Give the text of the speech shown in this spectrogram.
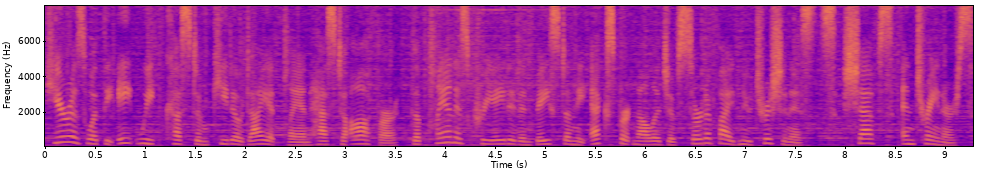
Here is what the 8-week custom keto diet plan has to offer. The plan is created and based on the expert knowledge of certified nutritionists, chefs, and trainers.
